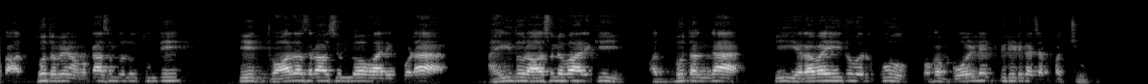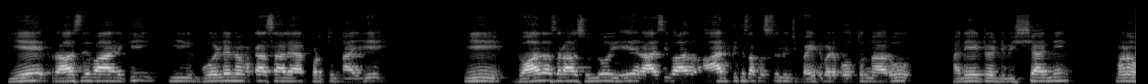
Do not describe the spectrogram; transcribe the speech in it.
ఒక అద్భుతమైన అవకాశం దొరుకుతుంది. ఈ ద్వాదశ రాసుల్లో వారికి కూడా ఐదు రాసుల వారికి అద్భుతంగా ఈ ఇరవై ఐదు వరకు ఒక గోల్డెన్ పీరియడ్గా చెప్పచ్చు. ఏ రాశి వారికి ఈ గోల్డెన్ అవకాశాలు ఏర్పడుతున్నాయి? ఈ ద్వాదశ రాశుల్లో ఏ రాశి వారు ఆర్థిక సమస్యల నుంచి బయటపడిపోతున్నారు అనేటువంటి విషయాన్ని మనం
